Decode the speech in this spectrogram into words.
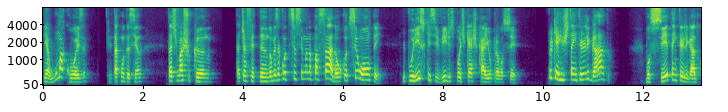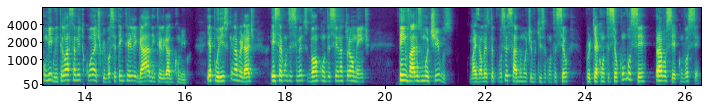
tem alguma coisa que está acontecendo, está te machucando, está te afetando, mas aconteceu semana passada, ou aconteceu ontem. E por isso que esse vídeo, esse podcast caiu para você. Porque a gente está interligado. Você está interligado comigo, entrelaçamento quântico, e você está interligado, interligado comigo. E é por isso que, na verdade, esses acontecimentos vão acontecer naturalmente. Tem vários motivos, mas ao mesmo tempo você sabe o motivo que isso aconteceu, porque aconteceu com você, para você, com você.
